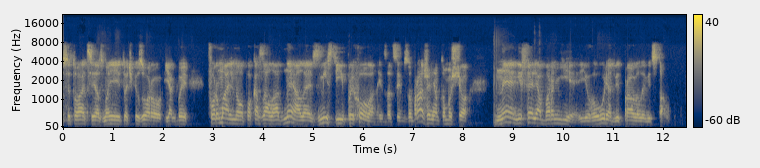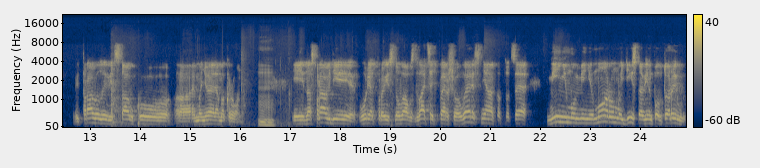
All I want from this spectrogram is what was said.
ситуація з моєї точки зору, якби формально показала одне, але зміст її прихований за цим зображенням, тому що не Мішеля Барньє його уряд відправили відставку. Відправили відставку е, Еммануеля Макрона. Угу. І насправді уряд проіснував з 21 вересня, тобто це мінімум мініморум. І дійсно він повторив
